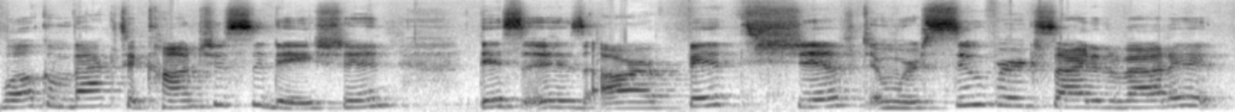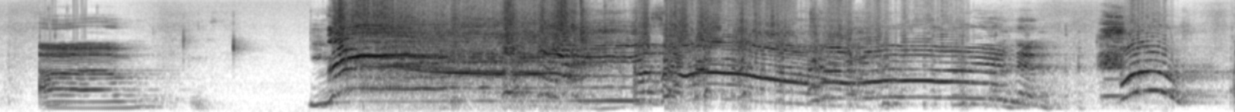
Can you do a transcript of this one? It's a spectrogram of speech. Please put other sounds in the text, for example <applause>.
Welcome back to Conscious Sedation. This is our fifth shift, and we're super excited about it. Um,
